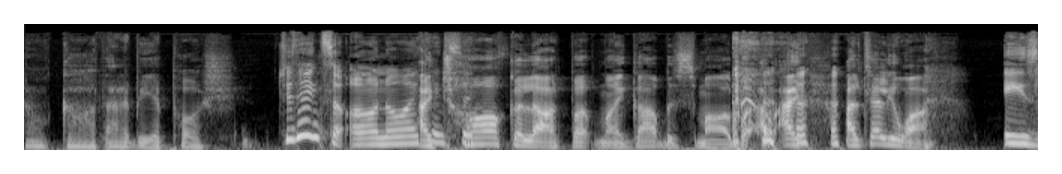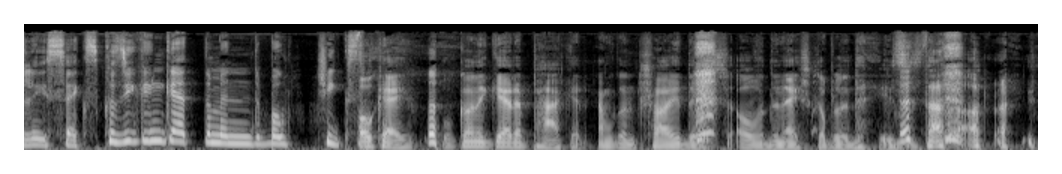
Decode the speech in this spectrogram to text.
Oh God, that'd be a push. Do you think so? Oh no, I I, think six. talk a lot, but my gob is small. But I, I, I'll tell you what. easily six because you can get them in the both cheeks. Okay, we're going to get a packet. I'm going to try this over the next couple of days. Is that all right?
